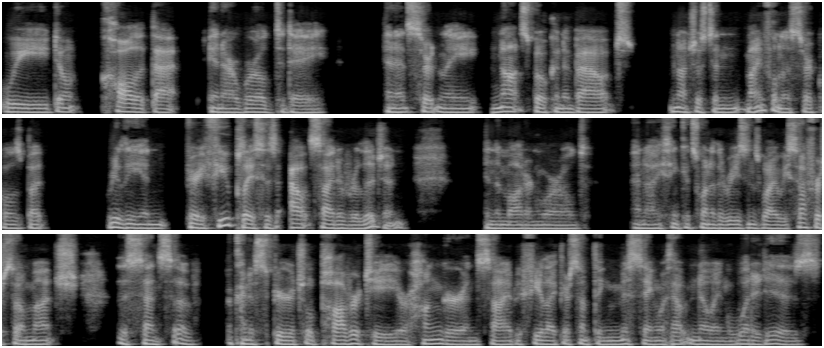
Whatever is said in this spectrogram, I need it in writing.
we don't call it that in our world today. And it's certainly not spoken about, not just in mindfulness circles, but really in very few places outside of religion in the modern world. And I think it's one of the reasons why we suffer so much this sense of a kind of spiritual poverty or hunger inside. We feel like there's something missing without knowing what it is.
